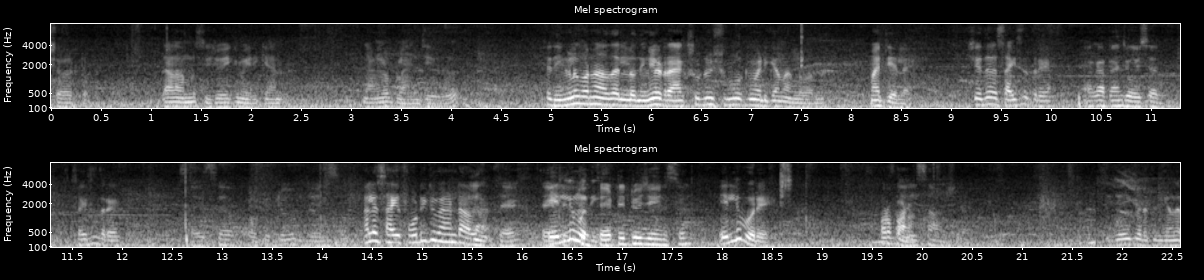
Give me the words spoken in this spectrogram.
ഷർട്ടും. ഇതാണ് നമ്മൾ സിജോയ്ക്ക് മേടിക്കാൻ ഞങ്ങൾ പ്ലാൻ ചെയ്തത്. പക്ഷേ നിങ്ങൾ പറഞ്ഞാൽ അതല്ലോ നിങ്ങൾ ട്രാക്ക് ഷൂട്ടും ഷൂ ഒക്കെ മേടിക്കാമെന്നാണല്ലോ പറഞ്ഞത്. മാറ്റിയല്ലേ? പക്ഷേ ഇത് സൈസ് എത്രയാണ് ഞാൻ ചോദിച്ചാൽ സൈസ് എത്രയാണ് അല്ല സൈ ഫോർട്ടി ടു വേണ്ട എല്ല് മതി. തേർട്ടി ടു ജീൻസും എല്ല് പോരെ? ഉറപ്പാണ്? വിജയ്ക്ക് എടുത്തിരിക്കുന്ന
